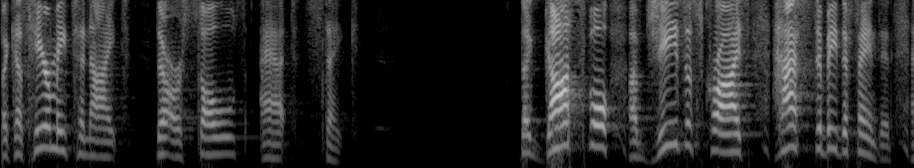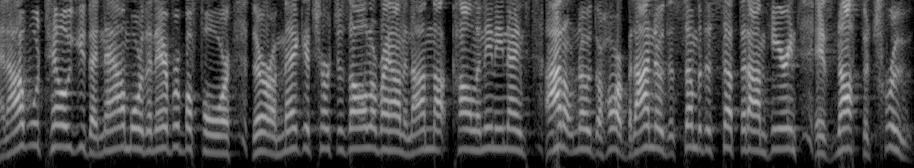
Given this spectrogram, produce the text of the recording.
Because hear me tonight, there are souls at stake. The gospel of Jesus Christ has to be defended. And I will tell you that now more than ever before, there are mega churches all around, and I'm not calling any names. I don't know their heart, but I know that some of the stuff that I'm hearing is not the truth.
